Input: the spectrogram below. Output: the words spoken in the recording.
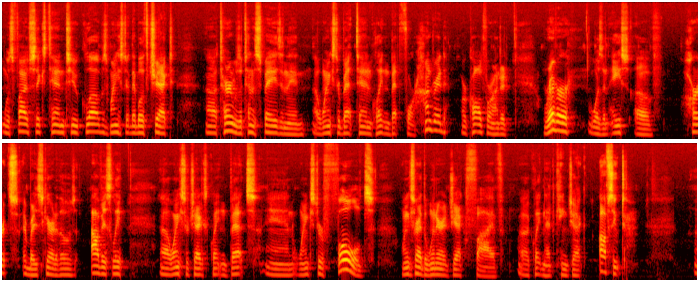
was 5, 6, 10, 2 clubs. Wankster, they both checked. Uh, turn was a 10 of spades, and then uh, Wankster bet 10. Clayton bet 400, or called 400. River was an ace of hearts. Everybody's scared of those, obviously. Uh, Wankster checks, Clayton bets, and Wankster folds. Wankster had the winner at Jack 5. Uh, Clayton had King Jack offsuit. Uh,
